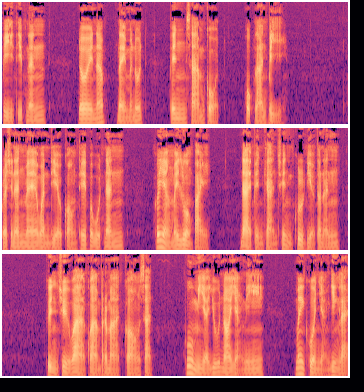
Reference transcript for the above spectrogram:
ปีทิพย์นั้น โดยนับในมนุษย์เป็นสามโกดหกล้านปีราะฉะนั้นแม้วันเดียวของเทพบุตรนั้น ก็ยังไม่ล่วงไป ได้เป็นการเช่นครู่เดียวเท่านั้น ขึ้นชื่อว่าความประมาทของสัตว์ ผู้มีอายุน้อยอย่างนี้ ไม่ควรอย่างยิ่งแหละ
